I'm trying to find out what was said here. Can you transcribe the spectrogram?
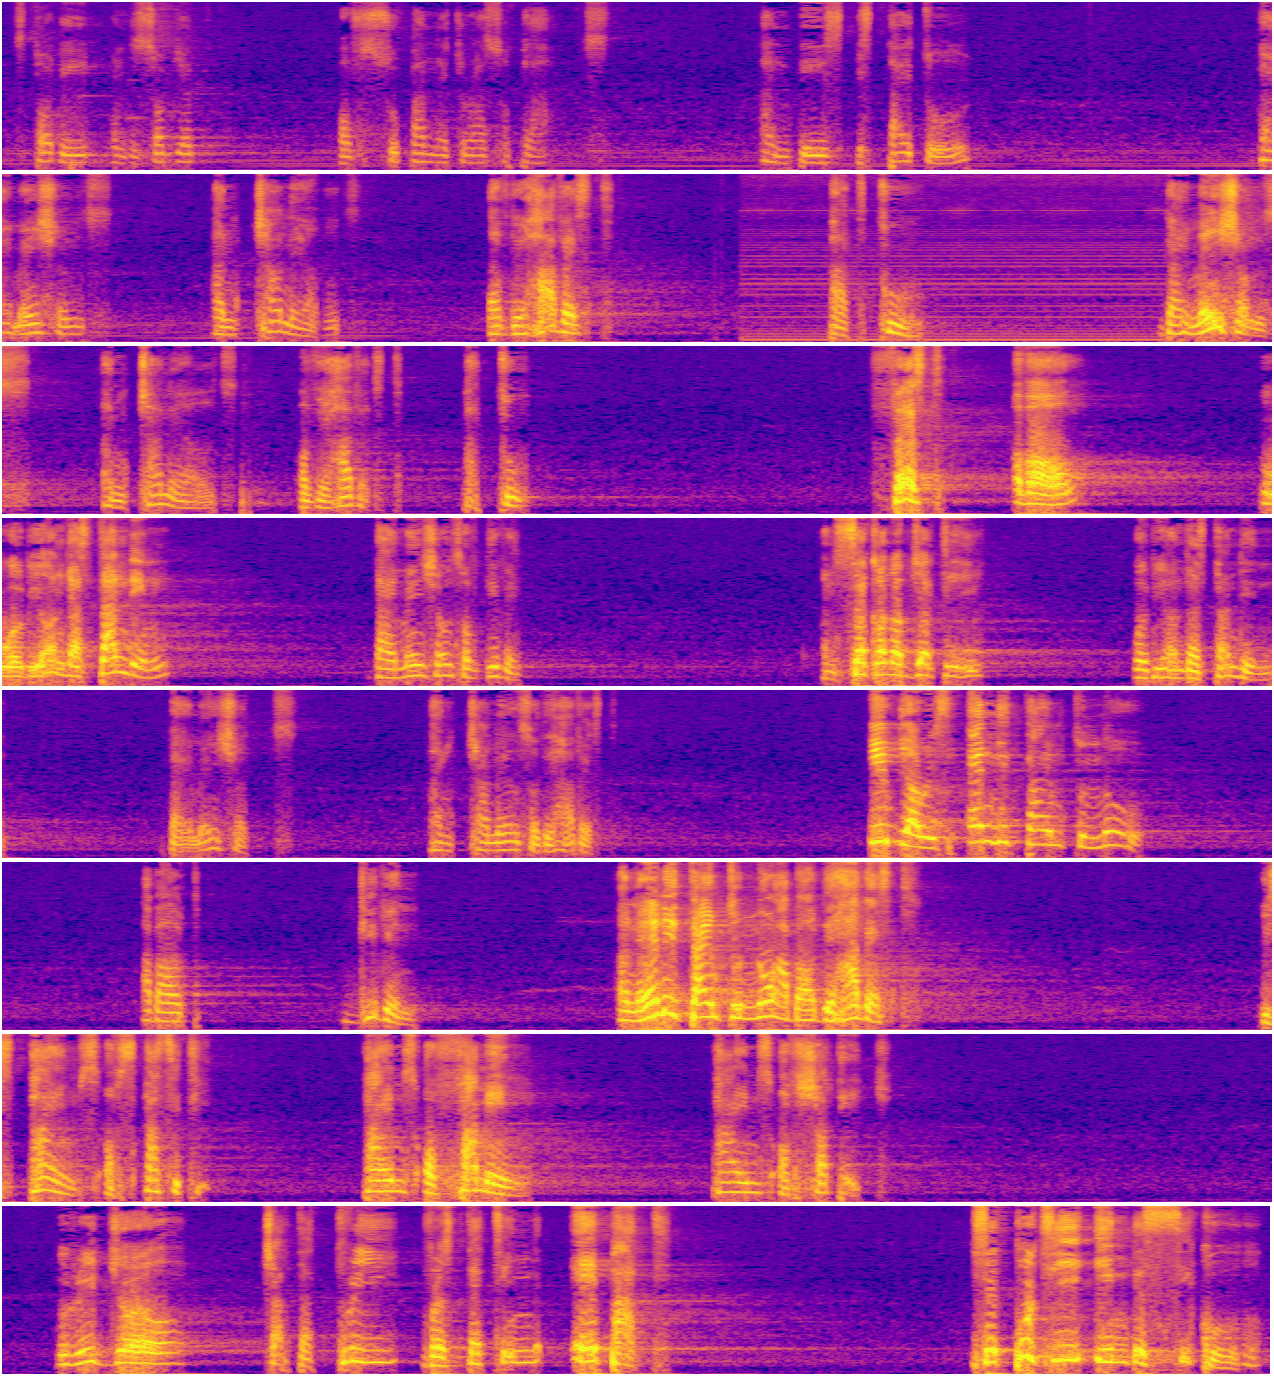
studied on the subject of supernatural supplies. And this is titled Dimensions and Channels of the Harvest, Part 2. Dimensions and Channels of the Harvest, Part 2. First of all, we will be understanding dimensions of giving. And second objective will be understanding dimensions and channels of the harvest. If there is any time to know about giving and any time to know about the harvest, is times of scarcity, times of famine, times of shortage. We read Joel chapter 3, verse 13, a part. He said, Put ye in the sickle,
